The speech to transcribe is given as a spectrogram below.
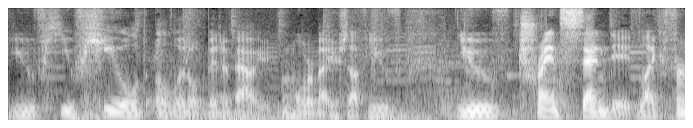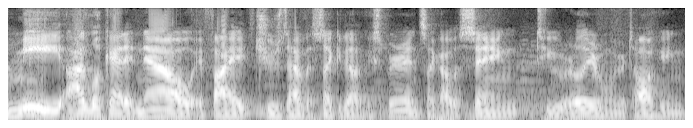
you've you've healed a little bit about your, more about yourself. You've you've transcended. Like for me i look at it now if i choose to have a psychedelic experience like i was saying to you earlier when we were talking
